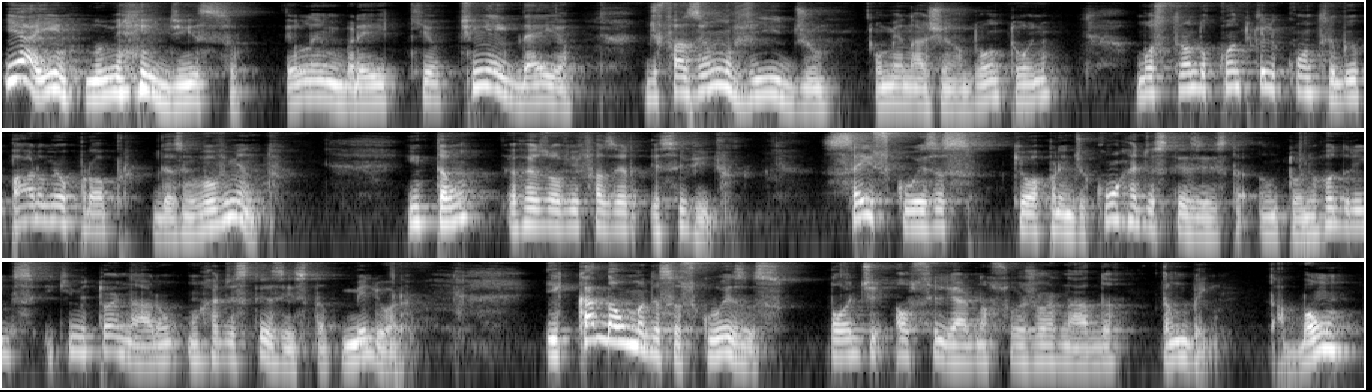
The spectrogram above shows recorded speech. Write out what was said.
E aí, no meio disso, eu lembrei que eu tinha a ideia de fazer um vídeo homenageando o Antônio, mostrando o quanto que ele contribuiu para o meu próprio desenvolvimento. Então eu resolvi fazer esse vídeo. Seis coisas que eu aprendi com o radiestesista Antônio Rodrigues e que me tornaram um radiestesista melhor. E cada uma dessas coisas pode auxiliar na sua jornada também, tá bom?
